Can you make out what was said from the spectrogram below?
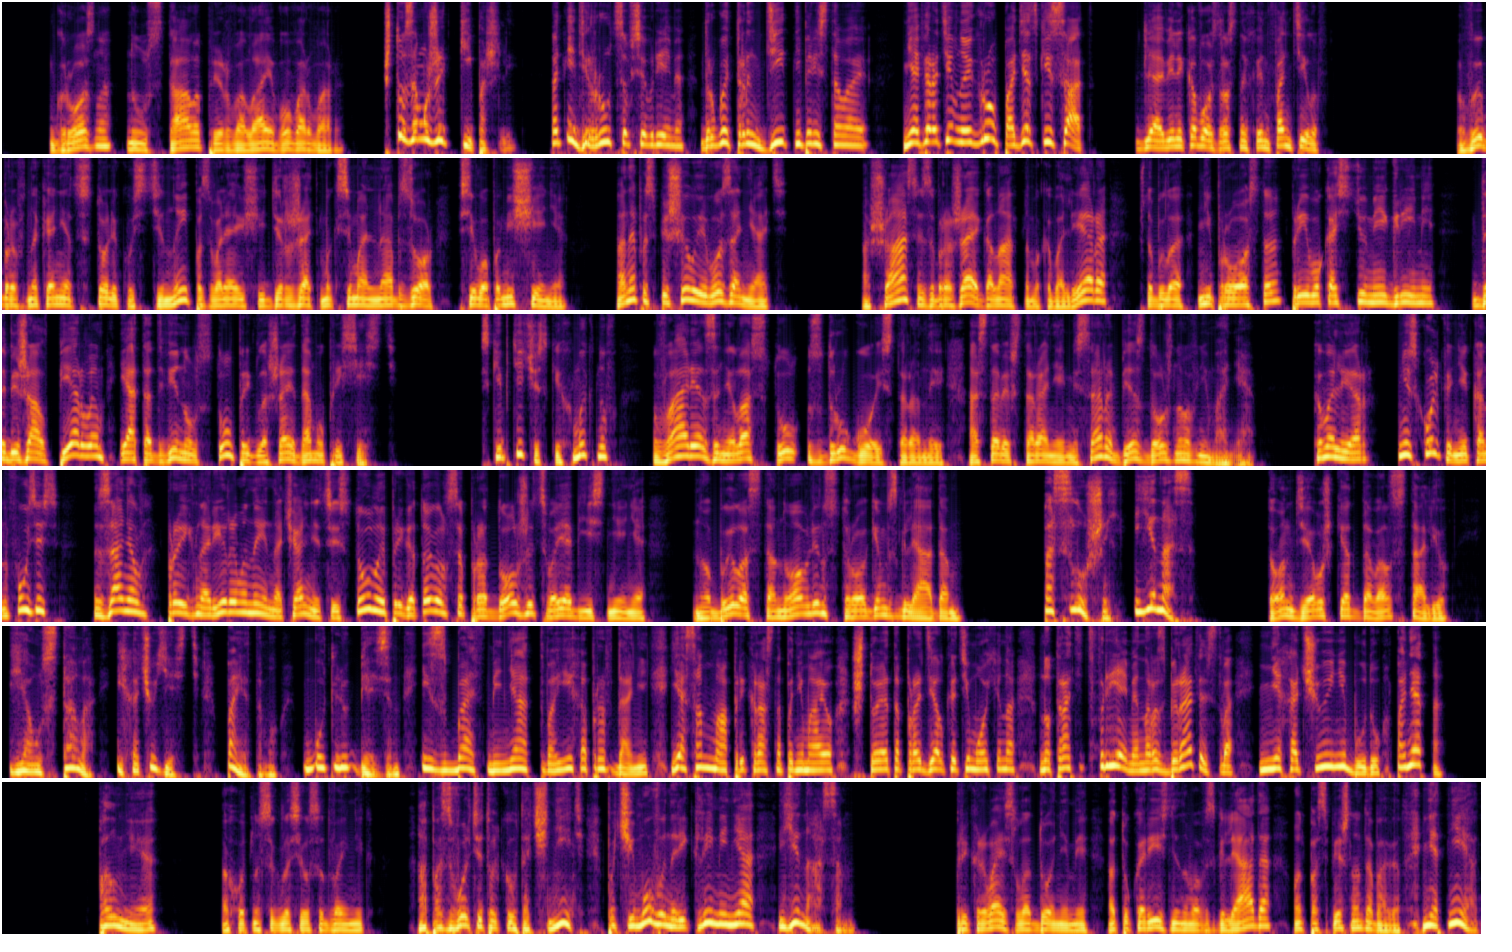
Грозно, но устало прервала его Варвара. Что за мужики пошли? Одни дерутся все время, другой трындит, не переставая. Не оперативная группа, а детский сад для великовозрастных инфантилов. Выбрав, наконец, столик у стены, позволяющий держать максимальный обзор всего помещения, она поспешила его занять. А Шас, изображая галантного кавалера, что было непросто при его костюме и гриме, добежал первым и отодвинул стул, приглашая даму присесть. Скептически хмыкнув, Варя заняла стул с другой стороны, оставив старания эмиссара без должного внимания. Кавалер, нисколько не конфузясь, занял проигнорированный начальницей стул и приготовился продолжить свои объяснения, но был остановлен строгим взглядом. «Послушай, Енас!» Тон девушки отдавал сталью. Я устала и хочу есть, поэтому будь любезен, избавь меня от твоих оправданий. Я сама прекрасно понимаю, что это проделка Тимохина, но тратить время на разбирательство не хочу и не буду. Понятно? Вполне, охотно согласился двойник. А позвольте только уточнить, почему вы нарекли меня Енасом? Прикрываясь ладонями от укоризненного взгляда, он поспешно добавил. «Нет-нет,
